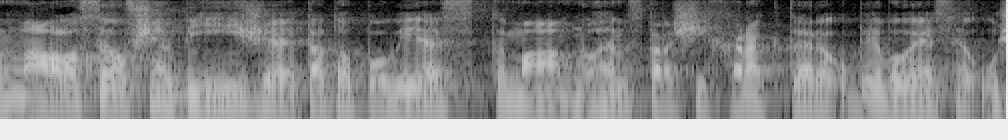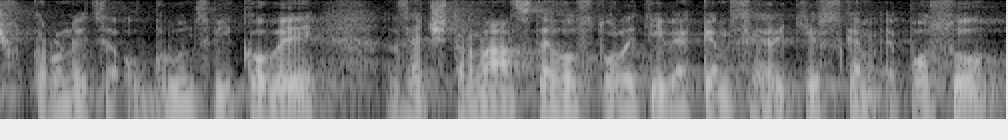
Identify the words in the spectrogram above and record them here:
Málo se ovšem ví, že tato pověst má mnohem starší charakter, objevuje se už v kronice o Brunsvíkovi ze 14. století v jakémsi rytířském eposu,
